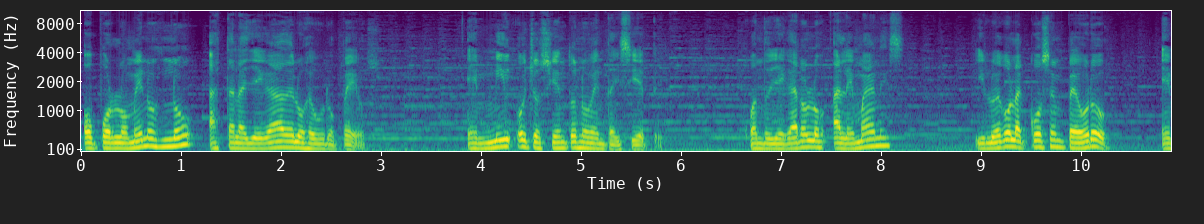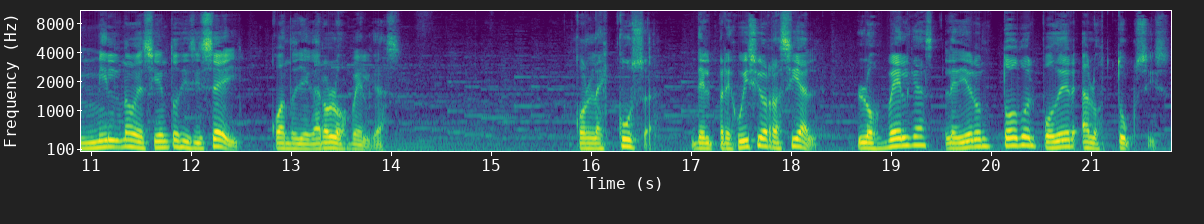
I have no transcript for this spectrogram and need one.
o por lo menos no hasta la llegada de los europeos, en 1897, cuando llegaron los alemanes y luego la cosa empeoró en 1916, cuando llegaron los belgas. Con la excusa del prejuicio racial, los belgas le dieron todo el poder a los Tutsis,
